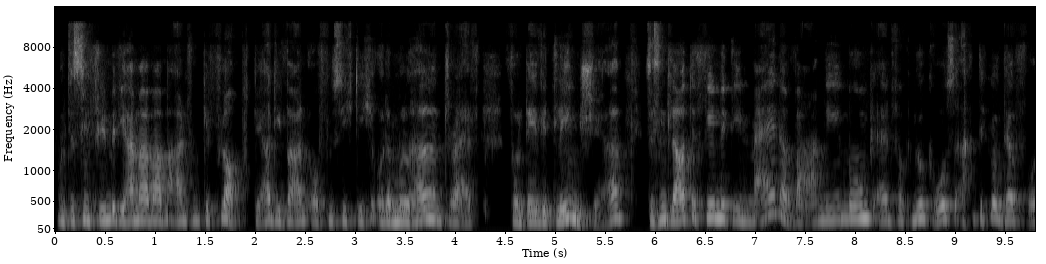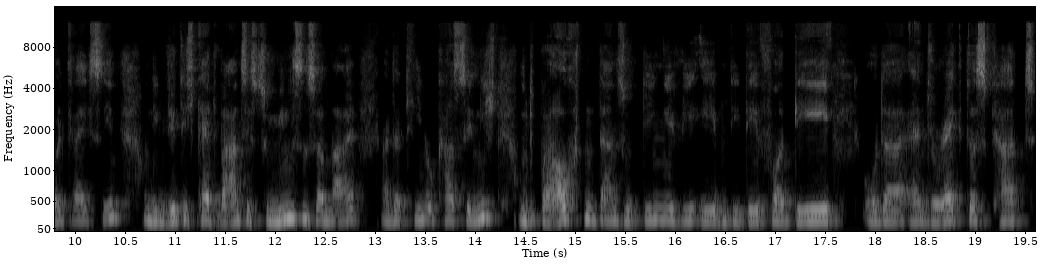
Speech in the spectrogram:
und das sind Filme, die haben aber am Anfang gefloppt, ja, die waren offensichtlich, oder Mulholland Drive von David Lynch, ja. Das sind lauter Filme, die in meiner Wahrnehmung einfach nur großartig und erfolgreich sind und in Wirklichkeit waren sie es zumindest einmal an der Kinokasse nicht und brauchten dann so Dinge wie eben die DVD oder ein Director's Cut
